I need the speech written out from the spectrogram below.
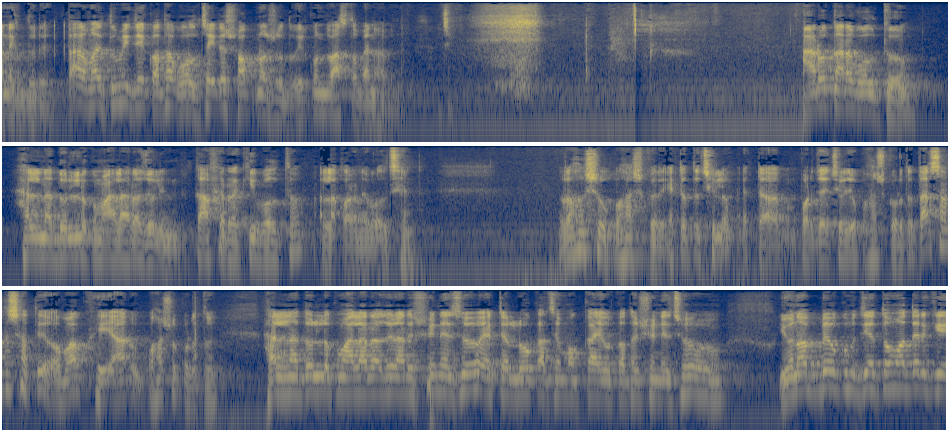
অনেক দূরে। তার মানে তুমি যে কথা বলছো, এটা স্বপ্ন শুধু, এর কোন বাস্তবায়ন হবে না। আচ্ছা। আরও তারা বলতো হালনা দুল্লকুম আল্লাহ রজলিন। কাফেররা কি বলতো? আল্লাহ কোরআনে বলছেন, রহস্য উপহাস করে। একটা তো ছিল, একটা পর্যায়ে ছিল যে উপহাস করতো। তার সাথে সাথে অবাক হয়ে আর উপহাসও করতো। হালনা দুল্লকুম আল্লাহ রজল? আরে শুনেছ, একটা লোক আছে মক্কায়, ওর কথা শুনেছ। ইউনব্বে যে তোমাদেরকে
